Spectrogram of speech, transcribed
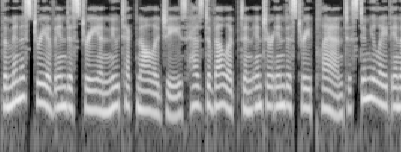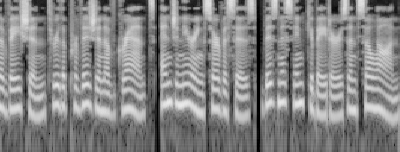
the Ministry of Industry and New Technologies has developed an inter-industry plan to stimulate innovation through the provision of grants, engineering services, business incubators and so on.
